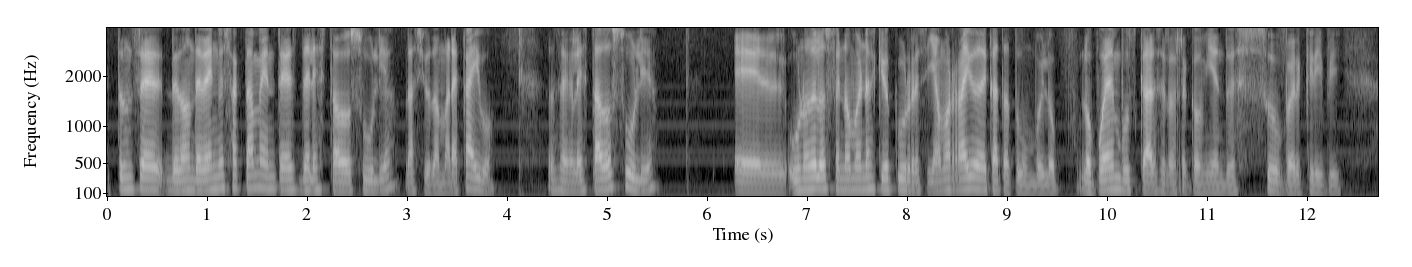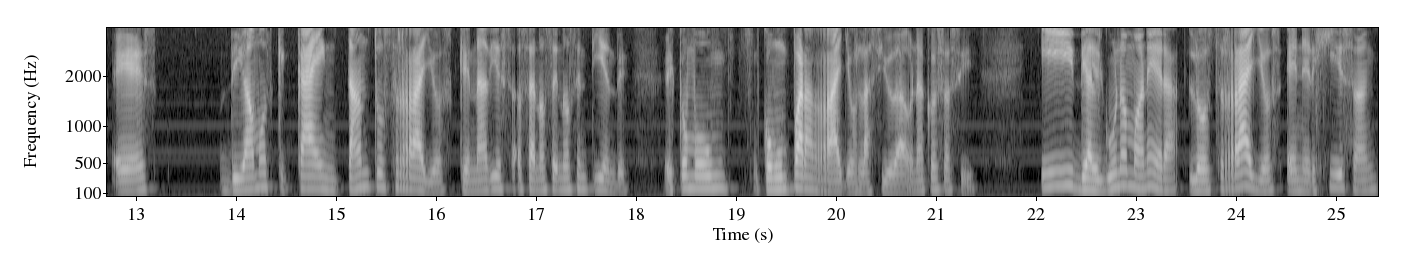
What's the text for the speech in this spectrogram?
Entonces, de donde vengo exactamente es del estado Zulia, la ciudad Maracaibo. Entonces, en el estado Zulia, uno de los fenómenos que ocurre se llama rayo de Catatumbo y lo, lo pueden buscar, se los recomiendo, es súper creepy. Es, digamos que caen tantos rayos que nadie, o sea, no se, no se entiende. Es como un, como un pararrayos la ciudad, una cosa así. Y de alguna manera los rayos energizan,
